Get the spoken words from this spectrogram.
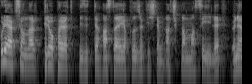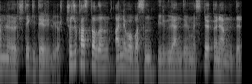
Bu reaksiyonlar preoperatif vizitte hastaya yapılacak işlemin açıklanması ile önemli ölçüde gideriliyor. Çocuk hastaların anne babasının bilgilendirilmesi de önemlidir.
